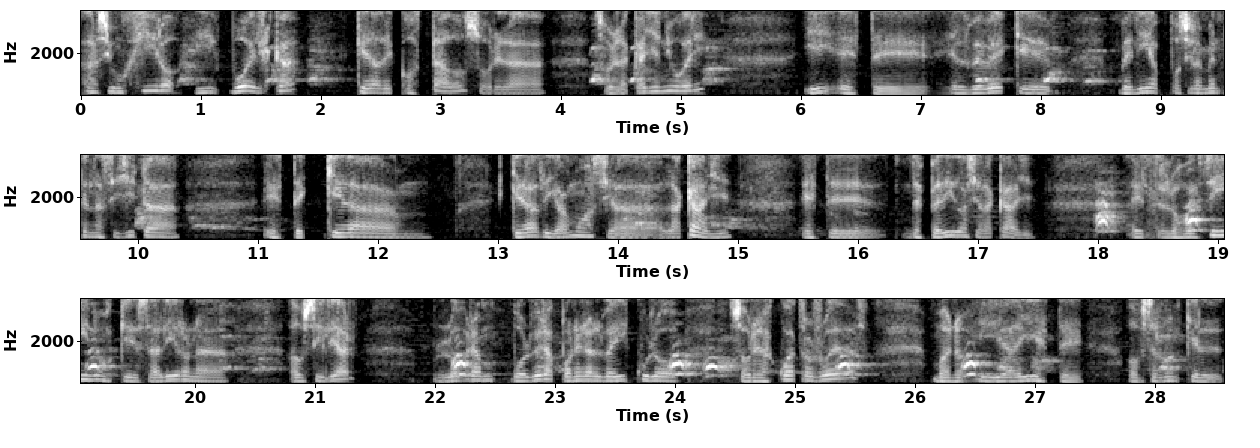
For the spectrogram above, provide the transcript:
hace un giro y vuelca, queda de costado sobre la, sobre la calle Newbery y este, el bebé que venía posiblemente en la sillita este, queda, queda, digamos, hacia la calle, este, despedido hacia la calle entre los vecinos que salieron a auxiliar, logran volver a poner al vehículo sobre las cuatro ruedas, bueno, y ahí este, observan que el,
